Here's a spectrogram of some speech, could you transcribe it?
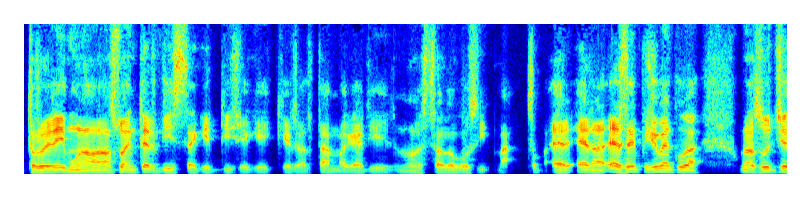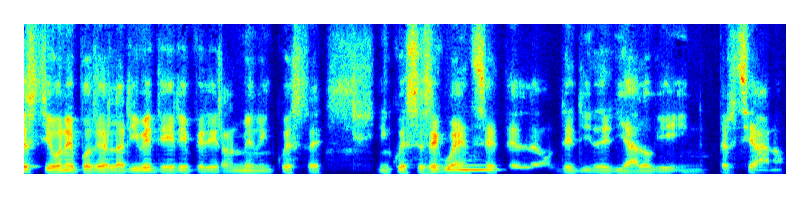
troveremo una, una sua intervista che dice che, che in realtà magari non è stato così, ma insomma era, era- semplicemente una, una suggestione poterla rivedere e vedere almeno in queste, in queste sequenze Mm. del- dei, dei dialoghi in persiano.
